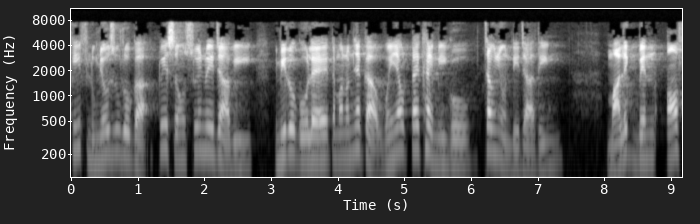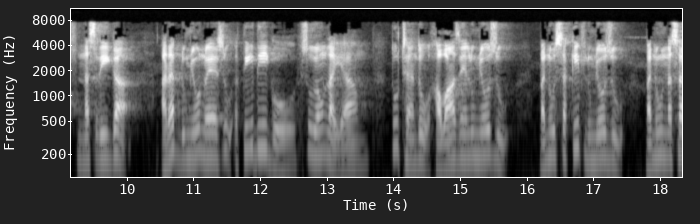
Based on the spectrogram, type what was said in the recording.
ကီဖ်လူမျိုးစုတို့ကတွေ့ဆုံဆွေးနွေးကြပြီးမိမိတို့ကိုလည်းတမန်တော်မြတ်ကဝင်ရောက်တိုက်ခိုက်မိကို ကြောက်ရွံ့နေကြသည်။မာလစ်ဘင်အော့ဖ်နစရီကအရဗ်လူမျိုးနွယ်စုအသီးသီးကိုစုယုံလိုက်ရာသူထံသို့ဟဝါဇင်လူမျိုးစုဘနူစကီဖ်လူမျိုးစုဘနူနဆာ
